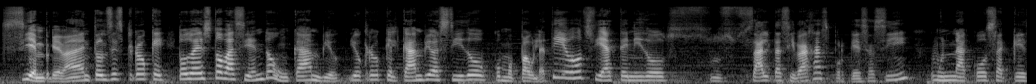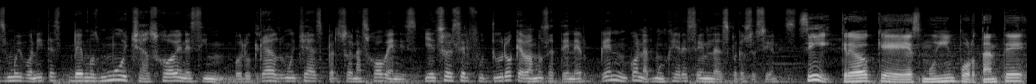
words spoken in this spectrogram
siempre, ¿va? Entonces creo que todo esto va siendo un cambio. Yo creo que el cambio ha sido como paulatativo, sí ha tenido sus altas y bajas, porque es así. Una cosa que es muy bonita es vemos muchas jóvenes involucrados, muchas personas jóvenes, y eso es el futuro que vamos a tener con las mujeres en las procesiones. Sí, creo que es muy importante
